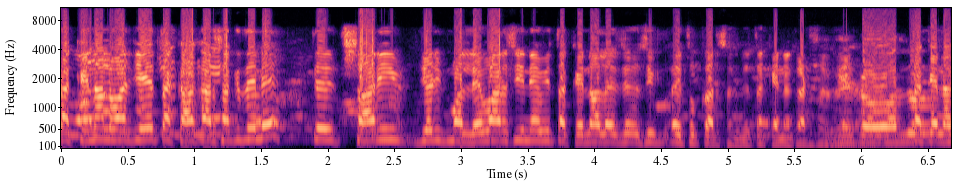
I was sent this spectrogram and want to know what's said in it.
ਧੱਕੇ ਨਾਲ ਲਵਾ ਜੇ ਇਹ ਧੱਕਾ ਕਰ ਸਕਦੇ ਨੇ ਤੇ ਸਾਰੀ ਜਿਹੜੀ ਮਹੱਲੇ ਵਾਸੀ ਨੇ ਵੀ ਧੱਕੇ ਨਾਲ ਅਸੀਂ ਇੱਥੋਂ ਕਰ ਸਕਦੇ ਧੱਕੇ ਨਾਲ ਕਰ ਸਕਦੇ ਧੱਕੇ ਨਾਲ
